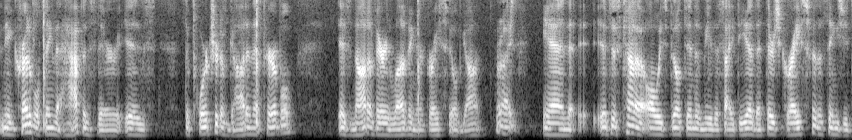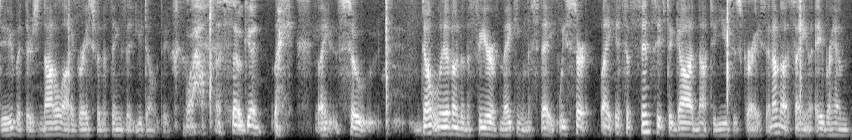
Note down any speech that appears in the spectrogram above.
And the incredible thing that happens there is the portrait of God in that parable is not a very loving or grace filled God. Right. And it just kind of always built into me this idea that there's grace for the things you do, but there's not a lot of grace for the things that you don't do. Wow, that's so good. like, like so, don't live under the fear of making a mistake. We cert, like it's offensive to God not to use His grace. And I'm not saying that Abraham,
